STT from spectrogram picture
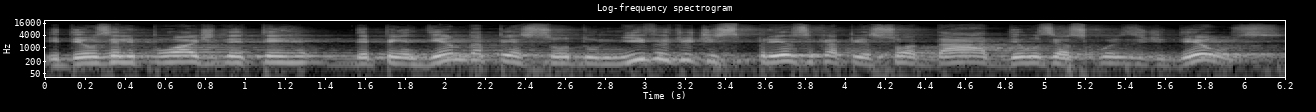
E Deus ele pode deter, dependendo da pessoa, do nível de desprezo que a pessoa dá a Deus e as coisas de Deus,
